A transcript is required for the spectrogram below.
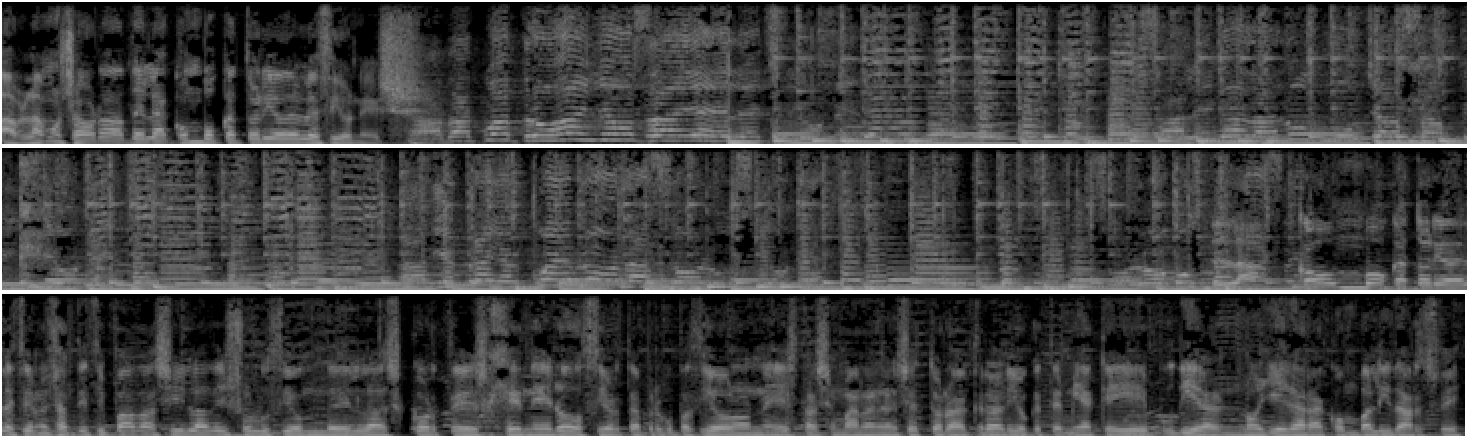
Hablamos ahora de la convocatoria de elecciones. Cada cuatro años hay elecciones. Salen a la luz muchas ambiciones. Nadie trae al pueblo las soluciones. Solo buscan La convocatoria de elecciones anticipadas y la disolución de las Cortes generó cierta preocupación esta semana en el sector agrario que temía que pudieran no llegar a convalidarse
